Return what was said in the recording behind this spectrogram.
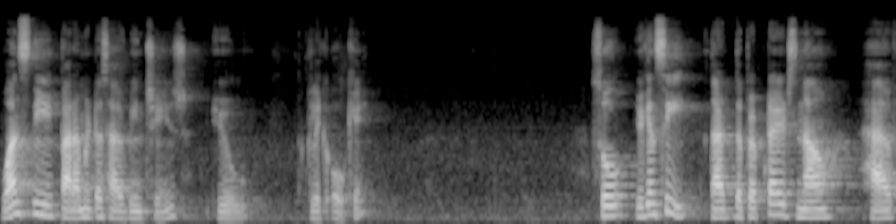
Once the parameters have been changed you click OK. So, you can see that the peptides now have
